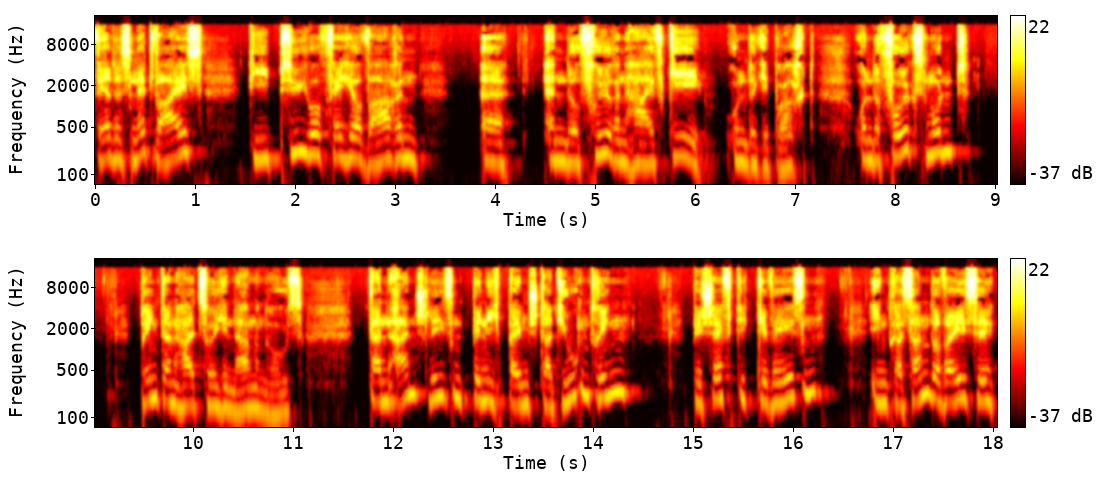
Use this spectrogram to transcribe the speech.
Wer das nicht weiß, die Psychofächer waren äh, an der früheren HFG untergebracht. Und der Volksmund bringt dann halt solche Namen raus. Dann anschließend bin ich beim Stadtjugendring beschäftigt gewesen Interessanterweise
